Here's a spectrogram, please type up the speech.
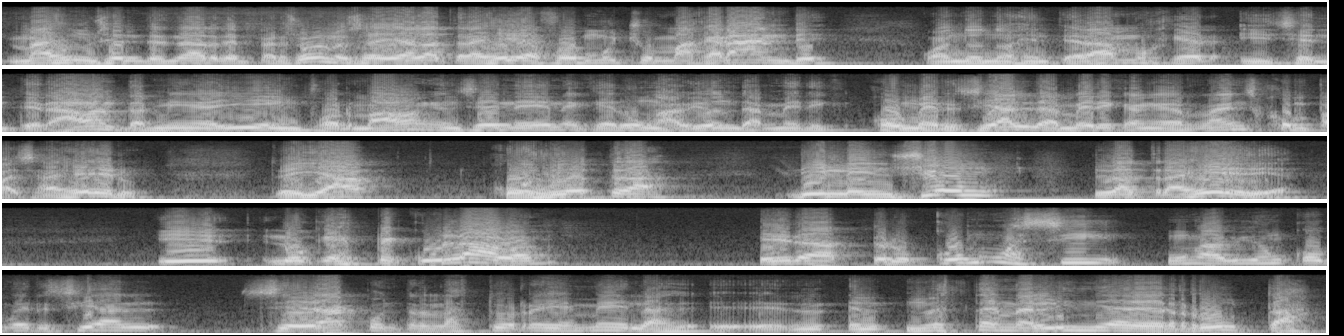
más de un centenar de personas, o sea, ya la tragedia fue mucho más grande cuando nos enteramos que, era- y se enteraban también allí, informaban en CNN que era un avión de Ameri- comercial de American Airlines con pasajeros. Entonces ya cogió otra dimensión la tragedia. Y lo que especulaban era, pero ¿cómo así un avión comercial se da contra las Torres Gemelas? Eh, eh, no está en la línea de ruta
